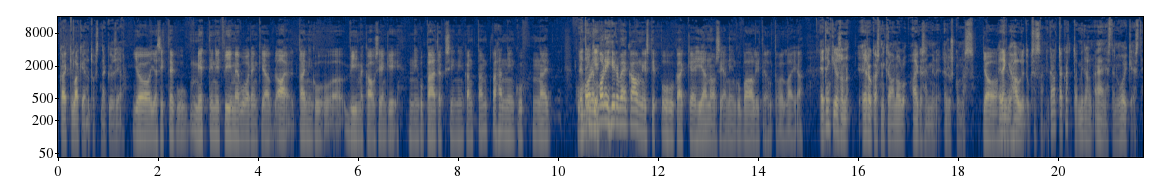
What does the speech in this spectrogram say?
kaikki lakiehdotukset näkyy siellä. Joo, ja sitten kun miettii niitä viime vuodenkin ja, tai niin kuin viime kausienkin niin kuin päätöksiä, niin kannattaa nyt vähän niin kuin näitä kun moni, moni hirveän kauniisti puhuu kaikkea hienoa siellä niin kuin vaaliteltoilla ja Etenkin jos on ehdokas, mikä on ollut aikaisemmin eduskunnassa, joo, etenkin joo. hallituksessa, niin kannattaa katsoa, mitä on äänestänyt oikeasti.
